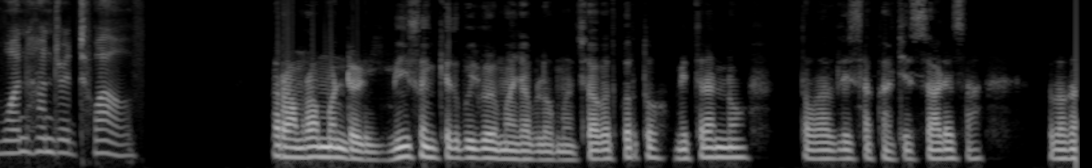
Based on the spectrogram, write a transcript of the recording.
112. राम राम मंडळी मी संकेत भुजबळ माझ्या ब्लॉगमध्ये स्वागत करतो. मित्रांनो आता वाजले सकाळचे साडेसहा. बघा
